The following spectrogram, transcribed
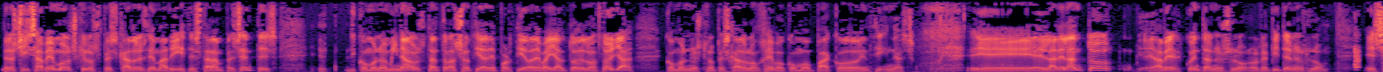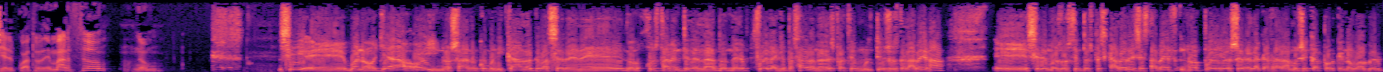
pero sí sabemos que los pescadores de Madrid estarán presentes eh, como nominados, tanto la Sociedad Deportiva de Valle Alto de Lozoya, como nuestro pescador longevo, como Paco Encinas. Eh, el adelanto, a ver, cuéntanoslo, repítenoslo, es el 4 de marzo, ¿no? Sí, eh, bueno, ya hoy nos han comunicado que va a ser en, eh, justamente en el, donde fue el año pasado, en el espacio multiusos de La Vega. Eh, seremos 200 pescadores. Esta vez no ha podido ser en la Casa de la Música porque no va a haber,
